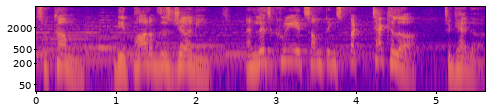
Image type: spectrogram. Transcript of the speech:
So come, be a part of this journey and let's create something spectacular together.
